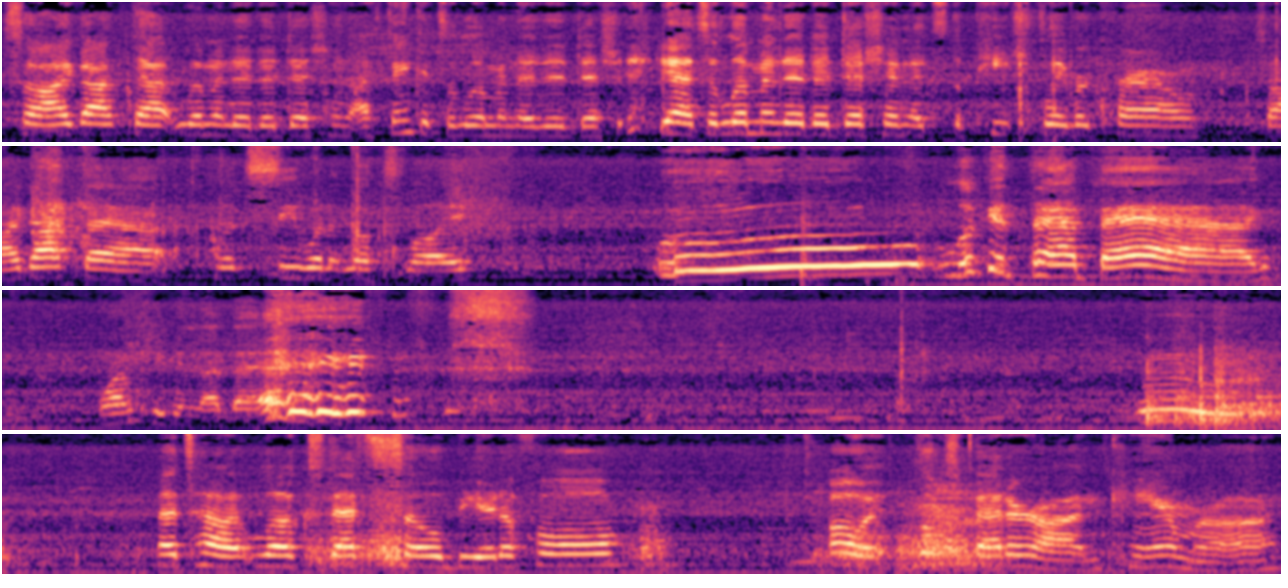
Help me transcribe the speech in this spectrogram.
So I got that limited edition. I think it's a limited edition. Yeah, it's a limited edition. It's the peach flavored crown. So I got that. Let's see what it looks like. Ooh, look at that bag. Well, I'm keeping that bag. Ooh, that's how it looks. That's so beautiful. Oh, it looks better on camera.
